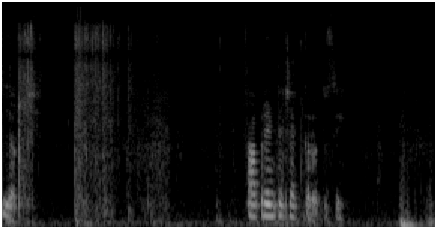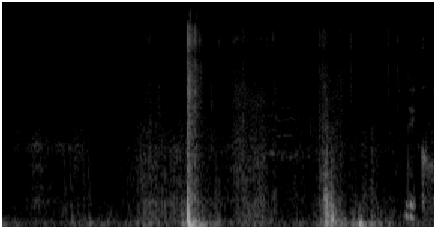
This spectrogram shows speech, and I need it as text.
ਲਓ। ਆ ਪ੍ਰਿੰਟ ਚੈੱਕ ਕਰੋ ਤੁਸੀਂ ਦੇਖੋ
